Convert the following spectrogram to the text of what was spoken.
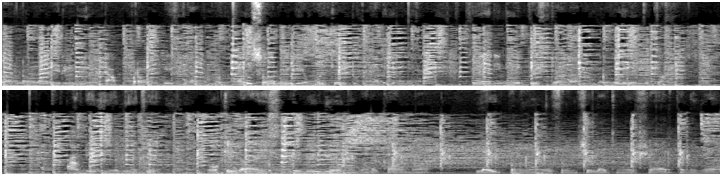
வேறு லெவலாக இருக்குது. அப்புறம் கேட்கலாம் நம்ம மவுஸ் ஒரு வீடியோ முடிக்க விட்டுக்க மாட்டேங்கிறானுங்க சரி நீங்கள் பேசிட்டு வாங்க நம்ம வெளியே வந்துக்கலாம். அப்படின்னு சொல்லிட்டு. ஓகே காய்ஸ் இந்த வீடியோ வந்து மறக்காமல் லைக் பண்ணுங்கள் உங்கள் ஃப்ரெண்ட்ஸ் எல்லாத்துக்குமே ஷேர் பண்ணுங்கள்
